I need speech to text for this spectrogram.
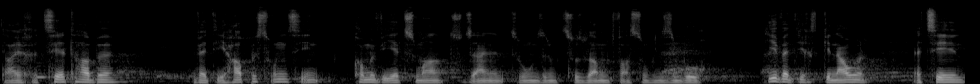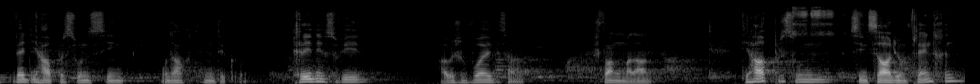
da ich erzählt habe, wer die Hauptpersonen sind, kommen wir jetzt mal zu, seiner, zu unserer Zusammenfassung in diesem Buch. Hier werde ich genauer erzählen, wer die Hauptpersonen sind und auch den Hintergrund. Ich rede nicht so viel, habe ich schon vorher gesagt. Ich fange mal an. Die Hauptpersonen sind Sali und Frenchen.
